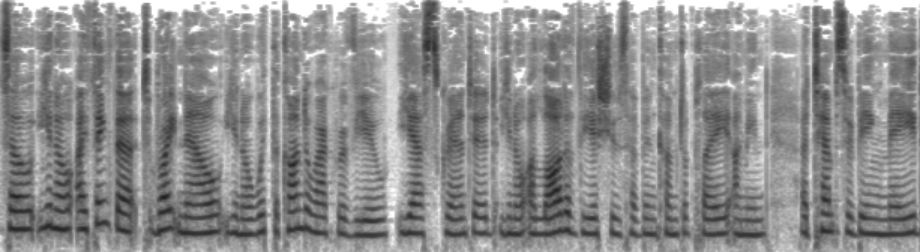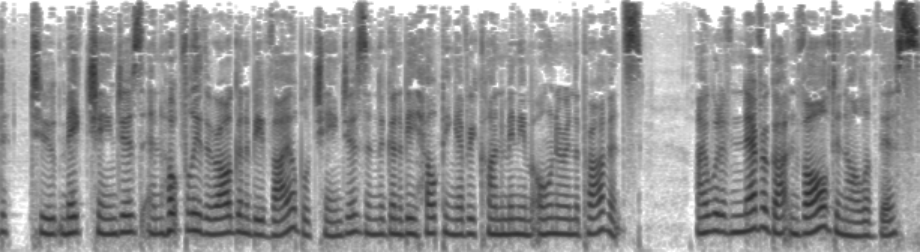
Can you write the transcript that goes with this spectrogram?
So, you know, I think that right now, you know, with the Condo Act review, yes, granted, you know, a lot of the issues have been come to play. I mean, attempts are being made to make changes, and hopefully they're all going to be viable changes and they're going to be helping every condominium owner in the province. I would have never got involved in all of this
